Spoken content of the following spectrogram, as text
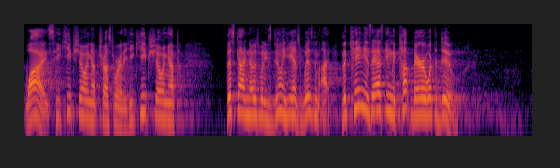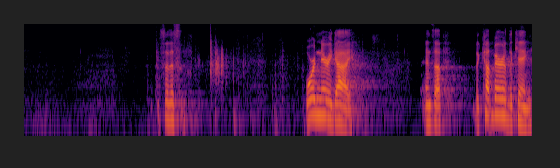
wise. He keeps showing up trustworthy. He keeps showing up. This guy knows what he's doing. He has wisdom. I, the king is asking the cupbearer what to do. So, this ordinary guy ends up the cupbearer of the king.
